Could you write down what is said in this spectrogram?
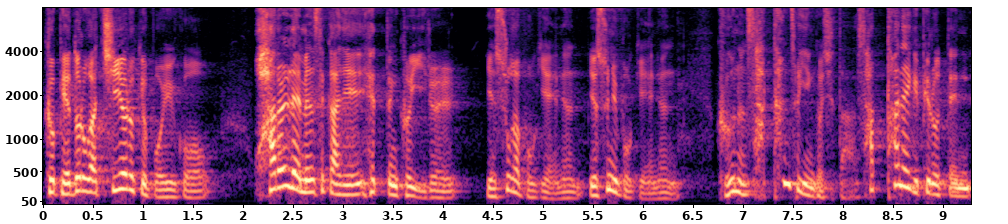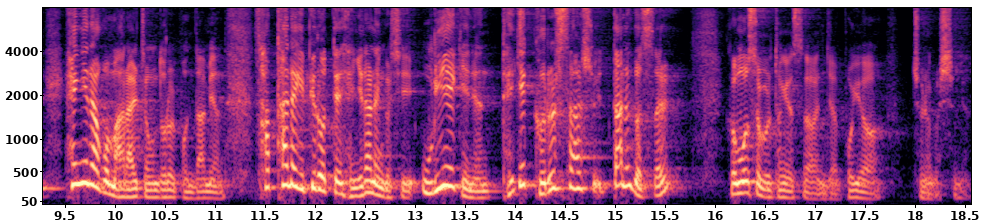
그 베드로가 지혜롭게 보이고 화를 내면서까지 했던 그 일을 예수가 보기에는 예수님 보기에는 그거는 사탄적인 것이다. 사탄에게 비롯된 행위라고 말할 정도를 본다면 사탄에게 비롯된 행위라는 것이 우리에게는 되게 그럴싸할 수 있다는 것을 그 모습을 통해서 이제 보여주는 것입니다.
